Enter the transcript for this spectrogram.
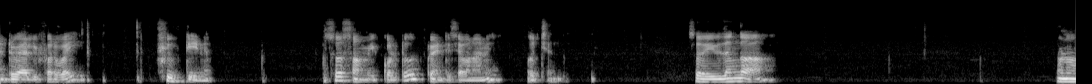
enter value for y fifteen so sum equal to twenty seven అని వచ్చింది. సో ఈ విధంగా మనం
